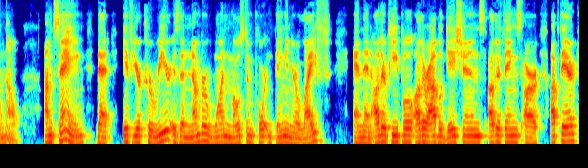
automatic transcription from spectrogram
No i'm saying that if your career is the number one most important thing in your life and then other people other obligations other things are up there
